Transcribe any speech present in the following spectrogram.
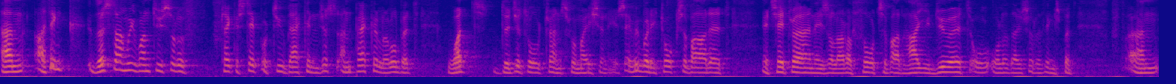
Um, I think this time we want to sort of take a step or two back and just unpack a little bit what digital transformation is. Everybody talks about it etc. And there's a lot of thoughts about how you do it, all, all of those sort of things. But um,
